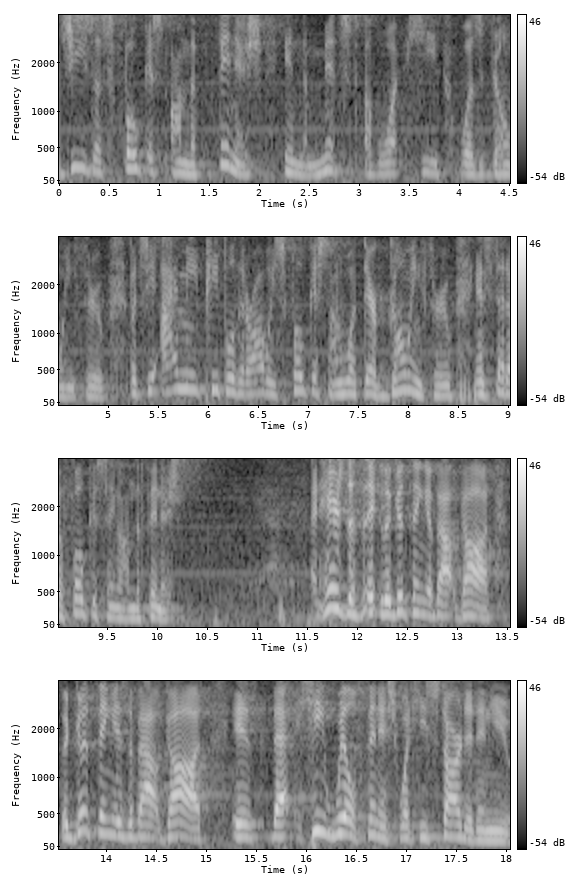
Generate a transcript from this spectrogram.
Jesus focused on the finish in the midst of what he was going through. But see, I meet people that are always focused on what they're going through instead of focusing on the finish. And here's the, th- the good thing about God. The good thing is about God is that He will finish what He started in you.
